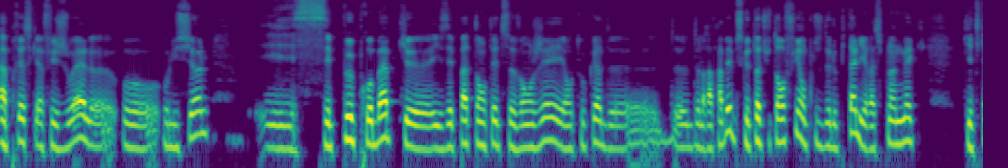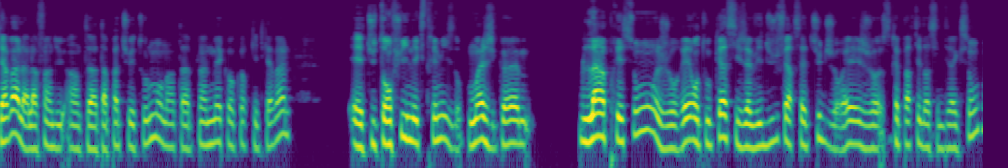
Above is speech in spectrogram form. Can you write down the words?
après ce qu'a fait Joël euh, au, au c'est peu probable qu'ils aient pas tenté de se venger et en tout cas de, de, le rattraper, puisque toi tu t'enfuis en plus de l'hôpital, il reste plein de mecs qui te cavalent à la fin du 1. T'as pas tué tout le monde, hein, t'as plein de mecs encore qui te cavalent, et tu t'enfuis in extremis. Donc moi j'ai quand même l'impression, j'aurais en tout cas, si j'avais dû faire cette chute, j'aurais, je serais parti dans cette direction,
